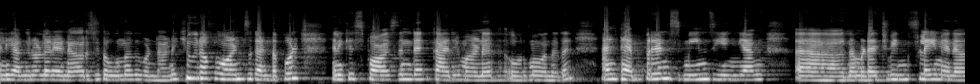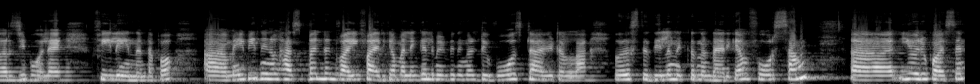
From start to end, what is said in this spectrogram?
എനിക്ക് അങ്ങനെയുള്ള ഒരു എനർജി തോന്നുന്നത് കൊണ്ടാണ് ക്യൂൻ ഓഫ് വേൺസ് കണ്ടപ്പോൾ എനിക്ക് സ്പോയ്സിന്റെ കാര്യമാണ് ഓർമ്മ വന്നത്. ആൻഡ് ടെമ്പറൻസ് മീൻസ് യാങ് നമ്മുടെ ട്വിൻ ഫ്ലെയിം എനർജി പോലെ ഫീൽ ചെയ്യുന്നുണ്ട്. അപ്പോൾ മേ ബി നിങ്ങൾ ഹസ്ബൻഡ് ആൻഡ് വൈഫ് ആയിരിക്കാം അല്ലെങ്കിൽ മേ ബി നിങ്ങൾ ഡിവോഴ്സ്ഡ് ആയിട്ടുള്ള ഒരു സ്ഥിതിയിൽ നിൽക്കുന്നുണ്ടായിരിക്കാം. ഫോർ സം ഈ ഒരു പേഴ്സൺ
